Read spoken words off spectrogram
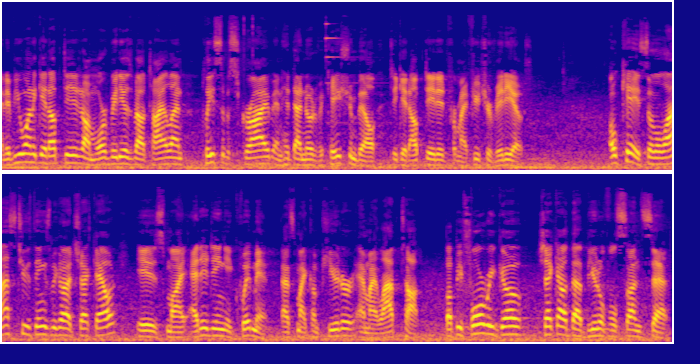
And if you want to get updated on more videos about Thailand, please subscribe and hit that notification bell to get updated for my future videos. Okay, so the last two things we gotta check out is my editing equipment. That's my computer and my laptop. But before we go, check out that beautiful sunset.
